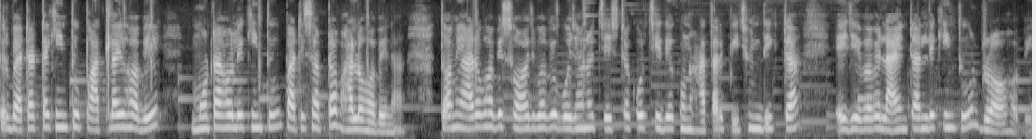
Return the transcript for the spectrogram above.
তো ব্যাটারটা কিন্তু পাতলাই হবে, মোটা হলে কিন্তু পাটিসাপটা ভালো হবে না। তো আমি আরোভাবে সহজভাবে বোঝানোর চেষ্টা করছি, দেখুন হাতার পিছন দিকটা, এই যেভাবে লাইন টানলে কিন্তু ড্র হবে।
